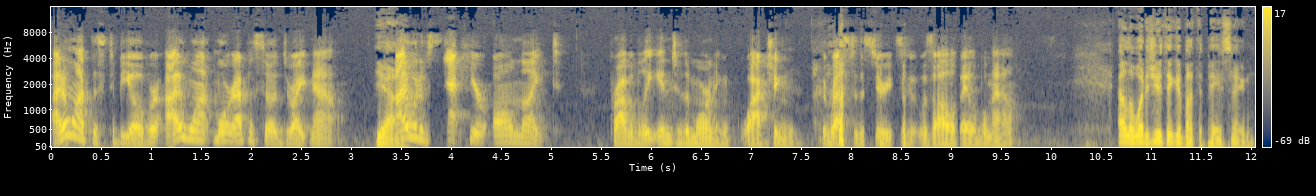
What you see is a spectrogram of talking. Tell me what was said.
I don't want this to be over. I want more episodes right now. Yeah. I would have sat here all night, probably into the morning, watching the rest of the series if it was all available now. Ella, what did you think about the pacing?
